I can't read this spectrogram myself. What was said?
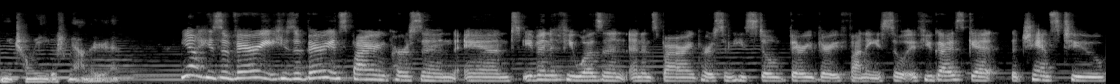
你成为一个什么样的人。 Yeah, he's a very he's a very inspiring person and even if he wasn't an inspiring person, he's still very very funny. So if you guys get the chance to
